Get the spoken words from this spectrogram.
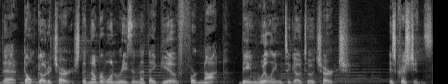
that don't go to church, the number one reason that they give for not being willing to go to a church is Christians.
